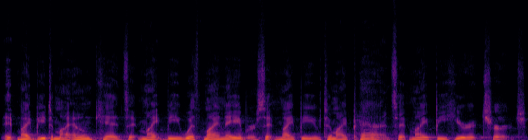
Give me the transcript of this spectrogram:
It might be to my own kids. It might be with my neighbors. It might be to my parents. It might be here at church.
